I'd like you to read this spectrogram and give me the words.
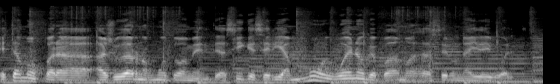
Estamos para ayudarnos mutuamente, así que sería muy bueno que podamos hacer una ida y vuelta.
